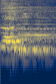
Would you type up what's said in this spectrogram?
Shalom.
